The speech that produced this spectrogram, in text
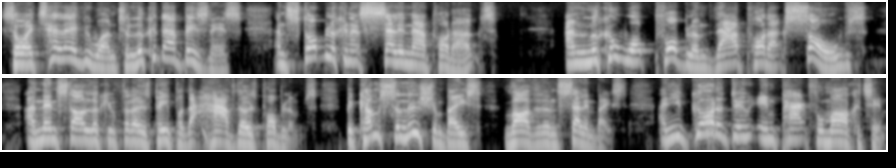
So I tell everyone to look at their business and stop looking at selling their product and look at what problem that product solves and then start looking for those people that have those problems. Become solution based rather than selling based. And you've got to do impactful marketing.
